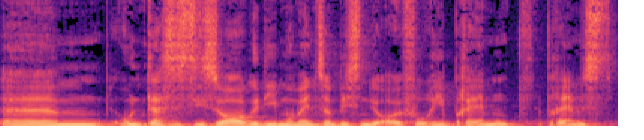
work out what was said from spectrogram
Ähm, und das ist die Sorge, die im Moment so ein bisschen die Euphorie bremst. bremst.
